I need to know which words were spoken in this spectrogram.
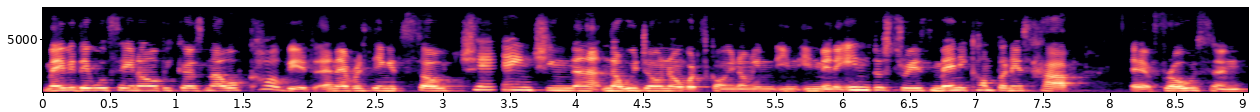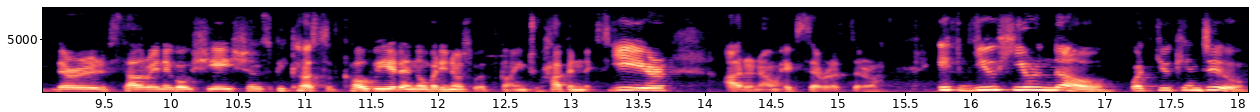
maybe they will say no because now of covid and everything is so changing now we don't know what's going on in, in, in many industries. Many companies have uh, frozen their salary negotiations because of covid and nobody knows what's going to happen next year. I don't know etc etc if you hear no what you can do?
